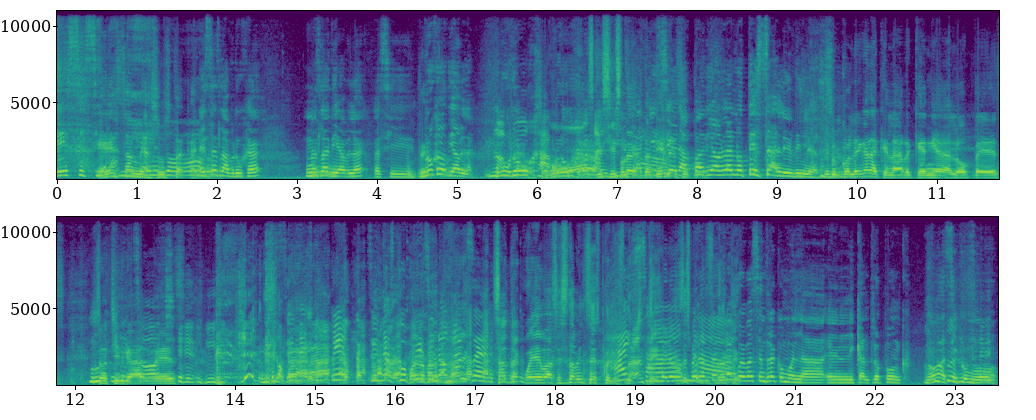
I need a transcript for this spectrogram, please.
Ese sí da Esa me miedo. asusta cañón. Esa es la bruja. No es la diabla, así. ¿Bruja o diabla? No, bruja, Bruja, es que sí Porque está. tiene quisiera, su- pa' diabla no te sale, dile así. Su colega de aquelarre, Kenia López, Xochitl Galvez. Sin escupir, sin escupir, sin ahogarse. Sandra Cuevas, ese también es espeluznante. Ay, Pero, es pero Sandra. Cuevas entra como en la en licantropunk, ¿no? Así como,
